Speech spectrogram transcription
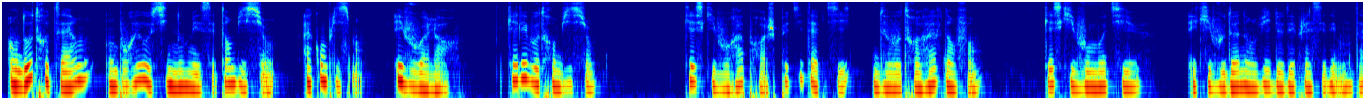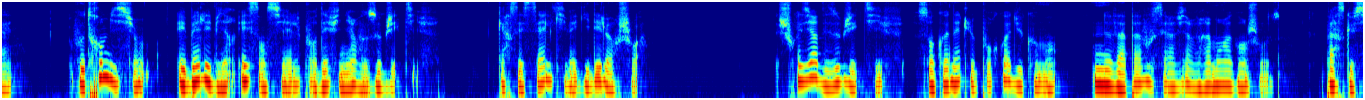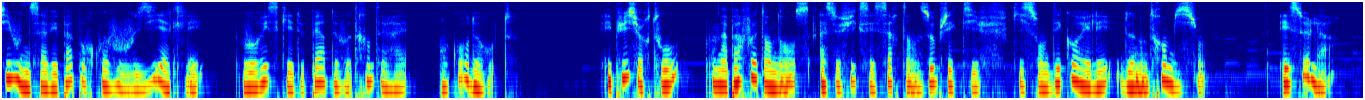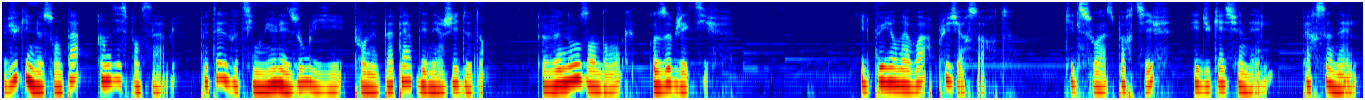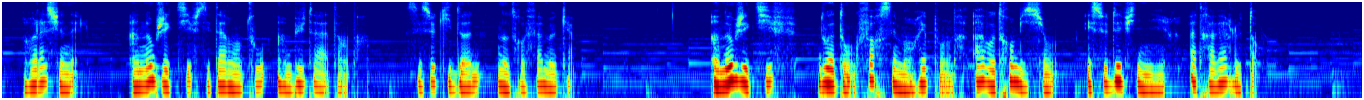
En d'autres termes, on pourrait aussi nommer cette ambition accomplissement. Et vous alors? Quelle est votre ambition? Qu'est-ce qui vous rapproche petit à petit de votre rêve d'enfant? Qu'est-ce qui vous motive et qui vous donne envie de déplacer des montagnes? Votre ambition est bel et bien essentielle pour définir vos objectifs, car c'est celle qui va guider leur choix. Choisir des objectifs sans connaître le pourquoi du comment ne va pas vous servir vraiment à grand-chose. Parce que si vous ne savez pas pourquoi vous vous y attelez, vous risquez de perdre de votre intérêt en cours de route. Et puis surtout, on a parfois tendance à se fixer certains objectifs qui sont décorrélés de notre ambition. Et cela, vu qu'ils ne sont pas indispensables, peut-être vaut-il mieux les oublier pour ne pas perdre d'énergie dedans. Venons-en donc aux objectifs. Il peut y en avoir plusieurs sortes, qu'ils soient sportifs, éducationnels, personnels, relationnels. Un objectif, c'est avant tout un but à atteindre. C'est ce qui donne notre fameux cap. Un objectif doit donc forcément répondre à votre ambition et se définir à travers le temps?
